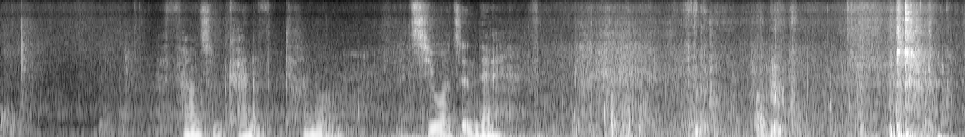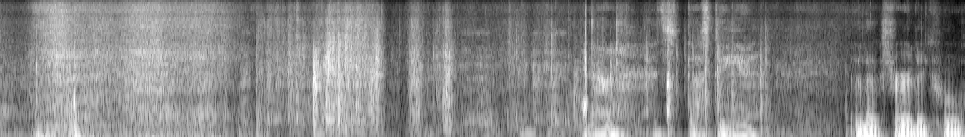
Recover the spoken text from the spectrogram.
I found some kind of tunnel. Let's see what's in there. Now, it's dusty here. It looks really cool.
